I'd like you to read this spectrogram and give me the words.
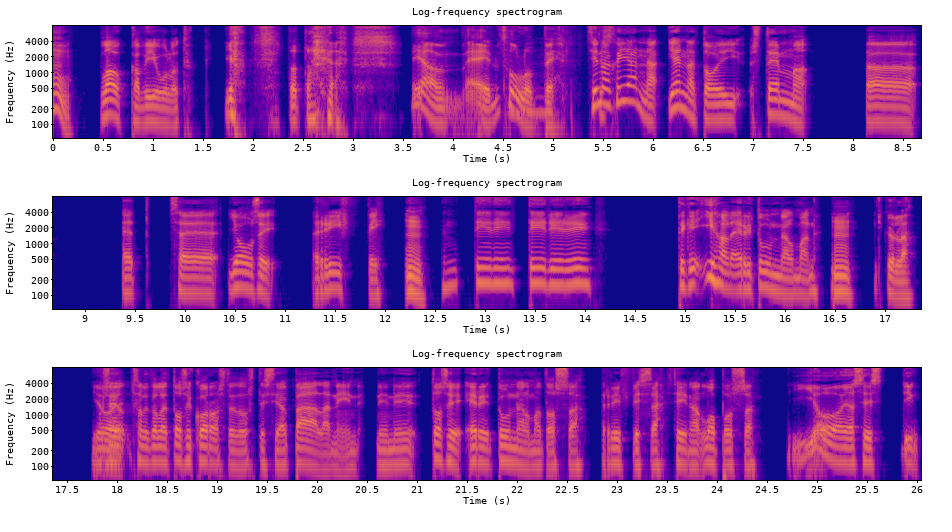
Hmm. Laukkaviulut. Tota, ja ei nyt hullumpi. Siinä on aika jännä, jännä toi stemma, öö, että se jousi riffi Mm. Tekee ihan eri tunnelman. Mm, kyllä. Joo. Se, se oli tosi korostetusti siellä päällä, niin, niin, niin tosi eri tunnelma tuossa riffissä siinä lopussa. Joo, ja siis niin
